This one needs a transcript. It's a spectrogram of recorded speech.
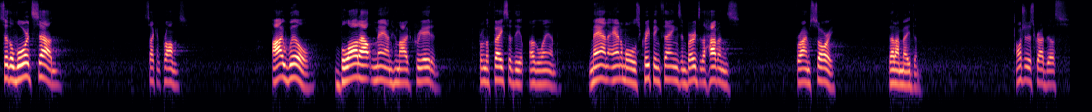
So the Lord said, second promise, I will blot out man whom I have created from the face of the, of the land man, animals, creeping things, and birds of the heavens, for I am sorry that I made them. I want you to describe this.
